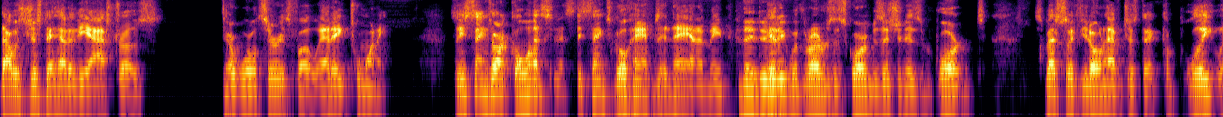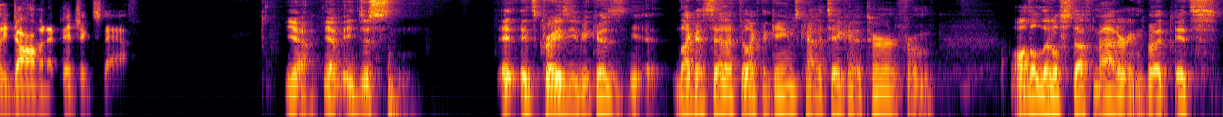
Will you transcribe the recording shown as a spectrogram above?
That was just ahead of the Astros, their World Series foe, at 820. So these things aren't coincidence. These things go hand in hand. I mean, They do. hitting with runners in scoring position is important, especially if you don't have just a completely dominant pitching staff. Yeah, yeah. It just it, it's crazy because, like I said, I feel like the game's kind of taken a turn from all the little stuff mattering, but it's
